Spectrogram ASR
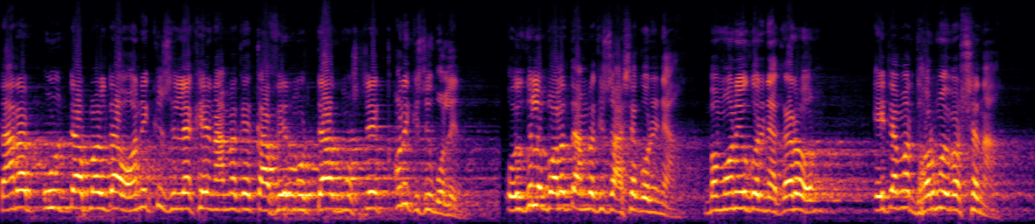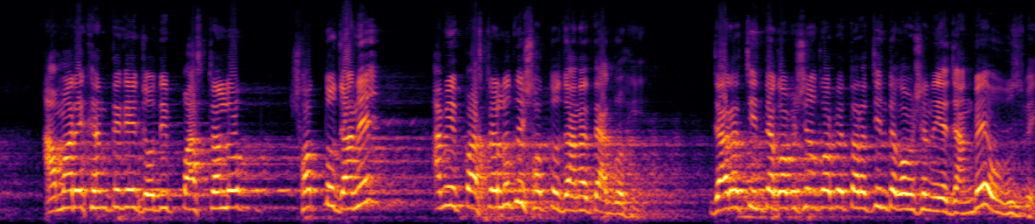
তারা উল্টা পাল্টা অনেক কিছু লেখেন, আমাকে কাফের, মোরতাদ মোস্টেক অনেক কিছু বলেন। ওইগুলো বলাতে আমরা কিছু আশা করি না বা মনেও করি না, কারণ এটা আমার ধর্ম ব্যবসা না। আমার এখান থেকে যদি পাঁচটা লোক সত্য জানে, আমি পাঁচটা লোকই সত্য জানাতে আগ্রহী। যারা চিন্তা গবেষণা করবে, তারা চিন্তা গবেষণা নিয়ে জানবে ও বুঝবে।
